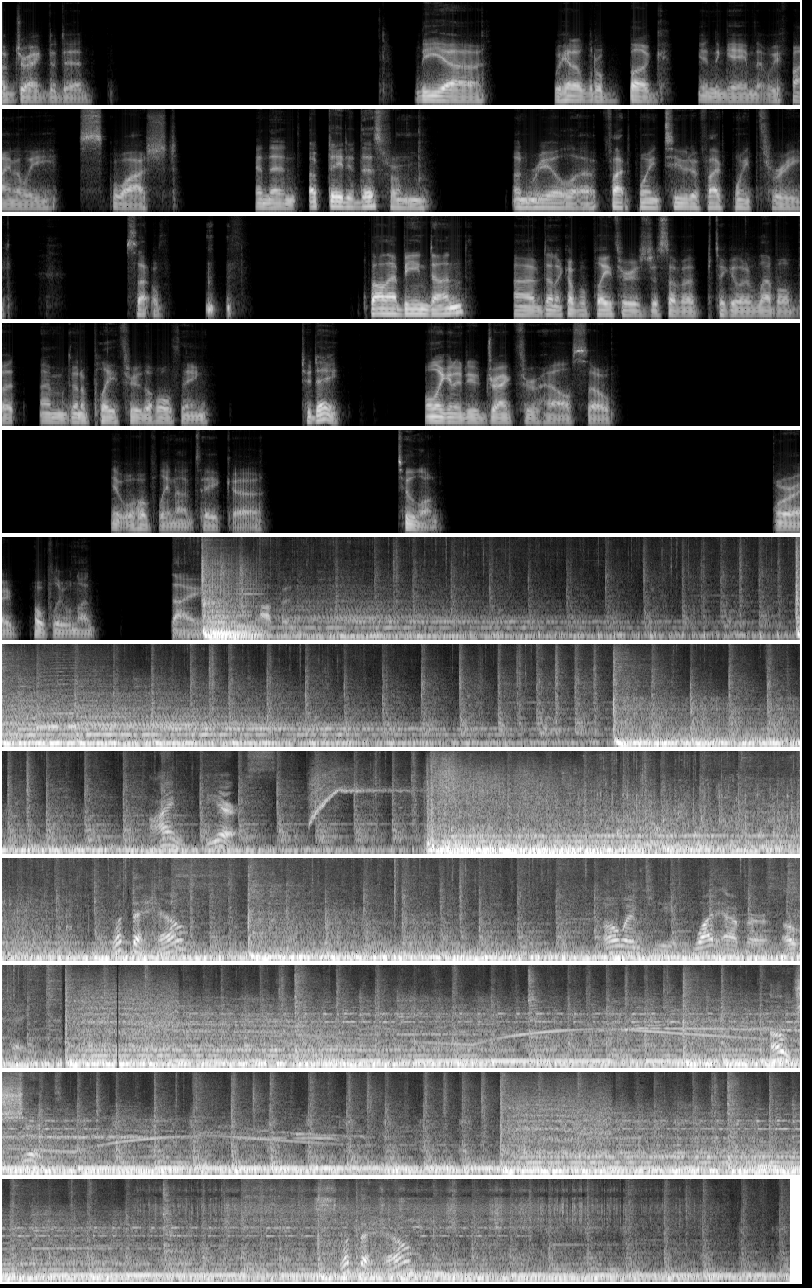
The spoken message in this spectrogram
of Drag the Dead. The uh we had a little bug in the game that we finally squashed and then updated this from Unreal uh, 5.2 to 5.3. So with all that being done, uh, I've done a couple playthroughs just of a particular level, but I'm going to play through the whole thing today. Only going to do drag through hell, so it will hopefully not take uh, too long. Or I hopefully will not die often. I'm. What the hell? OMG, whatever. Okay. Oh shit. What the hell?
